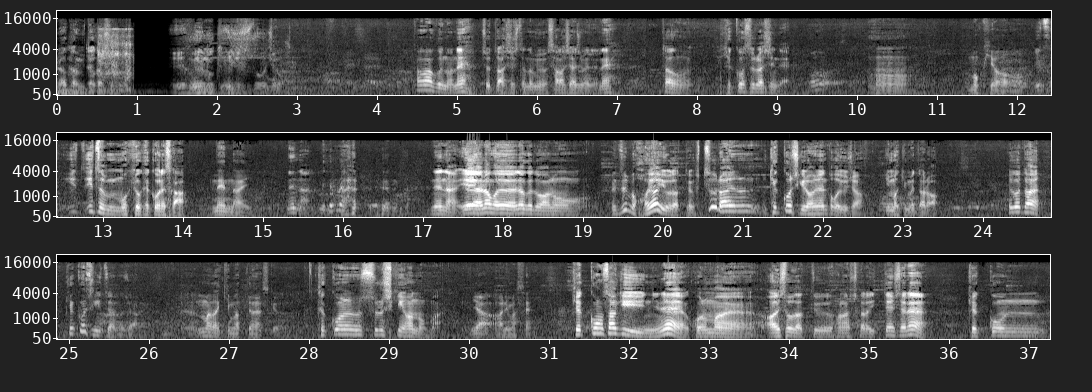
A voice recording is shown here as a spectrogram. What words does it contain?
中見隆の FM 芸術道場。田川君のねちょっとアシスタントメンバー探し始めてね。多分結婚するらしいんで。うん。目標。いついつ目標結婚ですか？年内。年内？年内。いやいやなんかいやいやだけどあのえずいぶん早いよ。だって普通来年結婚式来年とか言うじゃん。今決めたら。意外と早い。結婚式いつやるのじゃあ？まだ決まってないですけど。結婚する資金あんの？お前いやありません。結婚詐欺にねこの前合いそうだっていう話から一転してね結婚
